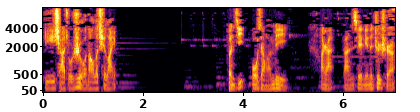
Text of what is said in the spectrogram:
一下就热闹了起来。本集播讲完毕，安然感谢您的支持。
